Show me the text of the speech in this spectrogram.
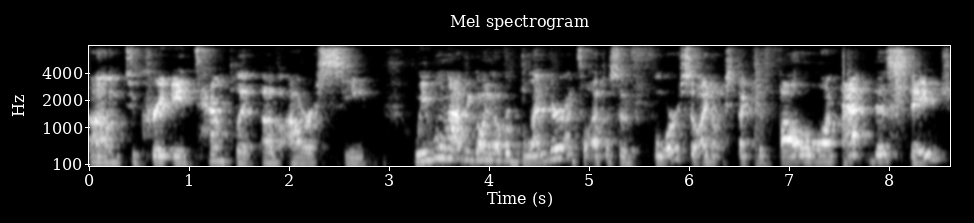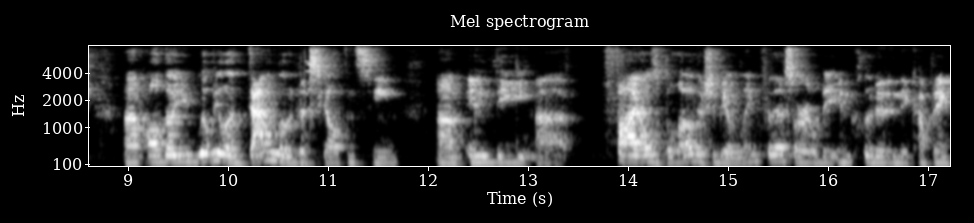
um, to create a template of our scene. We will not be going over Blender until episode four, so I don't expect to follow along at this stage. Um, although you will be able to download this skeleton scene um, in the uh, files below. There should be a link for this, or it'll be included in the accompanying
